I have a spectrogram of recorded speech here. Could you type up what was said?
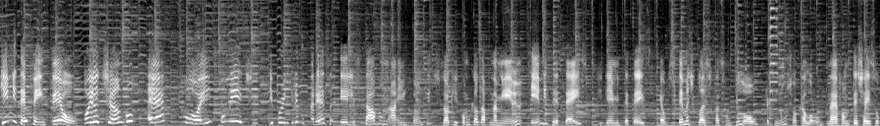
Quem me defendeu foi o Chanko e foi o Mitch. E por incrível que pareça, eles estavam em Ranked, só que como que eu tava na minha MT10, que tem MT10 é o sistema de classificação do LoL, pra quem não choca LoL, né? Vamos deixar isso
